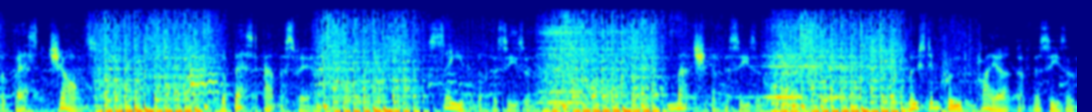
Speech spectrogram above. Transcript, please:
The best chance. The best atmosphere. Save of the season. Match of the season. Most improved player of the season.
